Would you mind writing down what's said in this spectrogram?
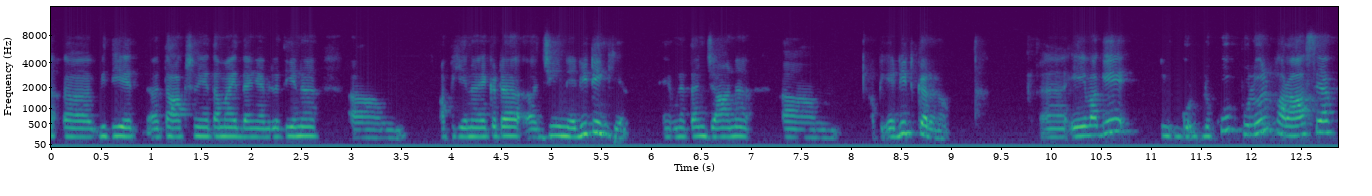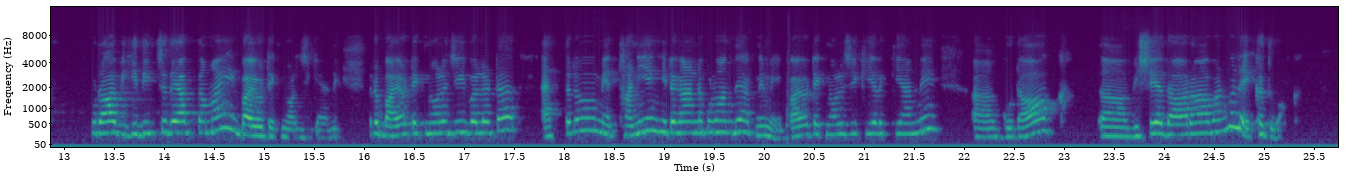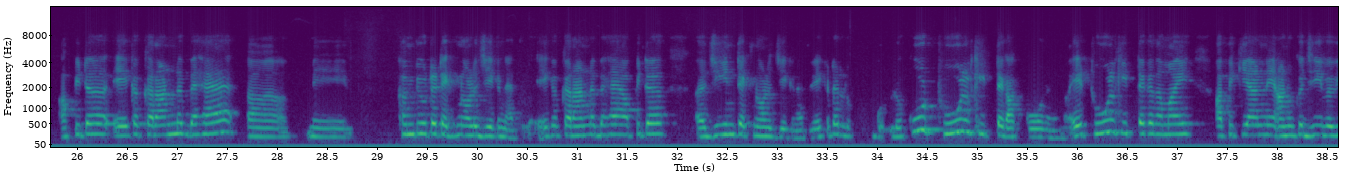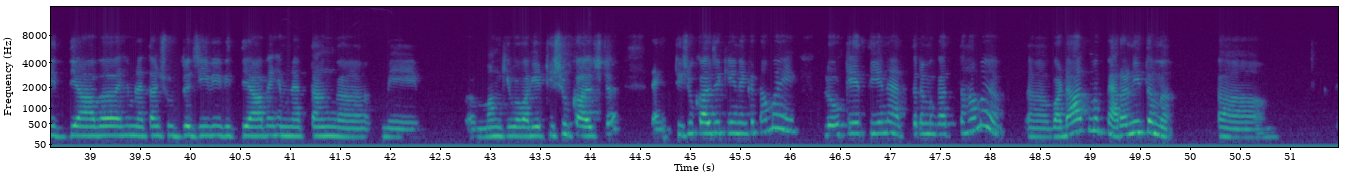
විදිේ තාක්ෂණය තමයි දැන් ඇවිල තියෙන අපි කියන එකට ජීන් එඩිටිං කිය එමනතැන් ජාන අපි එඩිට් කරනවා. ඒ වගේ ගොඩ්ඩකු පුළුල් පරාසයක් පුරා විහිදිච්ච දෙයක් තමයි බයෝටෙක්නෝලජි කියන්නේ. තර බයෝටෙක්නෝලජී වලට ඇත්තටම මේ තනියෙන් හිටගන්න පුළුවන් දෙයක් නෙමේ බයෝටෙක්නෝලජි කියල කියන්නේ ගොඩාක් විෂය ධාරාවන් වල එකතුවක්. අපිට ඒක කරන්න බැහැ මේ කම්පියට ටෙක්නෝලජියක නැතුව. ඒක කරන්න බැහැ අපිට ජීන් ටෙක්නෝලජියක නැතුව. එකට ලොකු ටූල් කිට් එකක් ඕනවා ඒ ටූල් කිට් එක තමයි අපි කියන්නේ අනුක ජීව විද්‍යාව එහෙම නැතන් ශුද්‍ර ජීවි විද්‍යාව එහෙම නැත්තං මේ මංකිව වගේ ටිෂු කල්ස්ට දැන් ටිෂු කල්ජ කියන එක තමයි ලෝකයේ තියෙන ඇත්තටම ගත්තහම වඩාත්ම පැරණිතම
